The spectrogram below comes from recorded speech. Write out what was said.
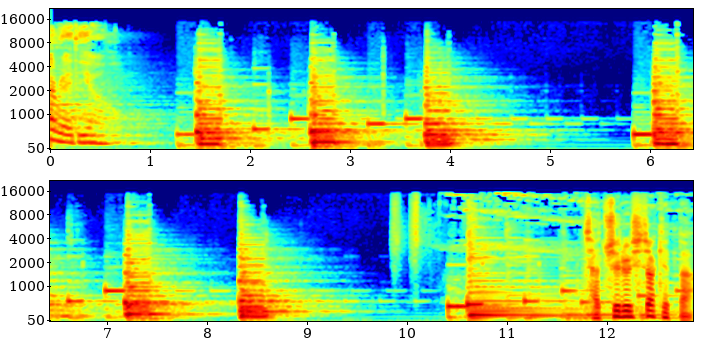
키스 더 라디오 자취를 시작했다.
